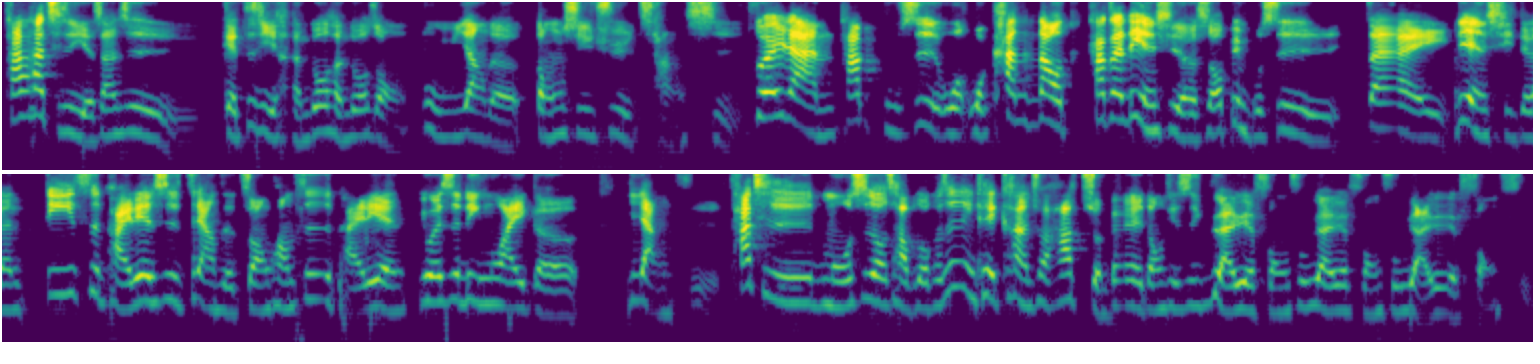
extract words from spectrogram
他他其实也算是给自己很多很多种不一样的东西去尝试。虽然他不是我我看到他在练习的时候，并不是在练习的人第一次排练是这样子的状况，这次排练因为是另外一个样子，他其实模式都差不多。可是你可以看得出来，他准备的东西是越来越丰富，越来越丰富，越来越丰富。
